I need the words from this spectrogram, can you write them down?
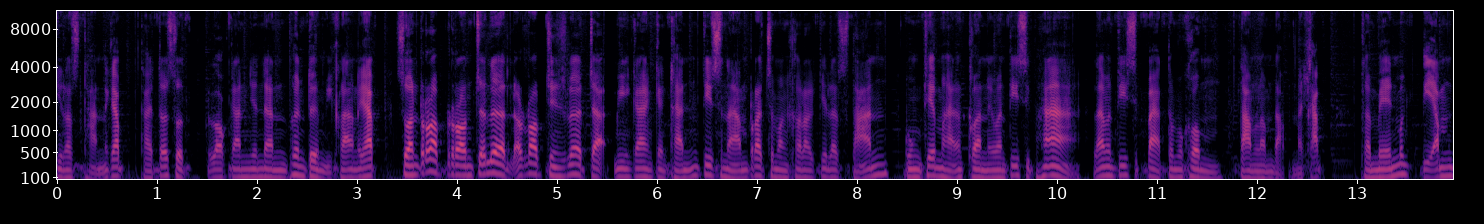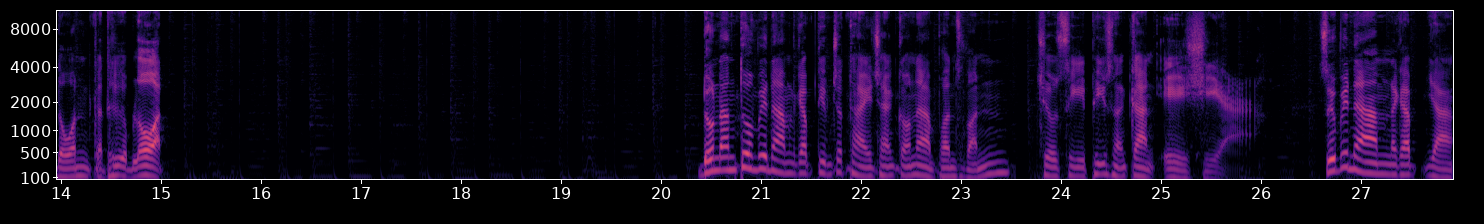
กีฬาสถานนะครับถ่ายทอดสดรอการยืนยันเพิ่มเติมอีกครั้งนะครับ ส่วนรอบรองชนะเลิศและรอบชิงชนะเลิศจะมีการแข่งขันที่สนามราชมังคลากีฬาสถาน กรุงเทพมหานครในวันที่ 15 และวันที่ 18ธันวาคมตามลำดับนะครับเขมรมึงเตรียมโดนกระทืบโลดโดนดันท่วมเวียดนามนะครับทีมชาติไทยใช้กองหน้าพรสวรรค์เชลซีพิสถานการณ์เอเชียสื่อเวียดนามนะครับอย่าง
